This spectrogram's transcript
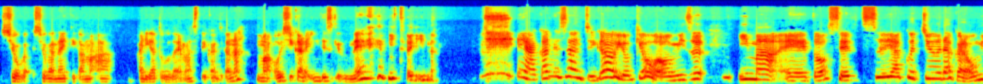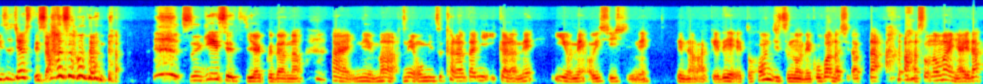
しょうが、しょうがないっていうか、まあ、ありがとうございますっていう感じかな。まあ、美味しいからいいんですけどね、みたいな。え、あかねさん違うよ。今日はお水、今、えっ、ー、と、節約中だからお水ジャスティス。あ、そうなんだ。すげえ節約だな。はいね。まあね、お水体にいいからね。いいよね。美味しいしね。ってなわけで、えっと、本日の猫話だった。あ、その前にあれだ。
